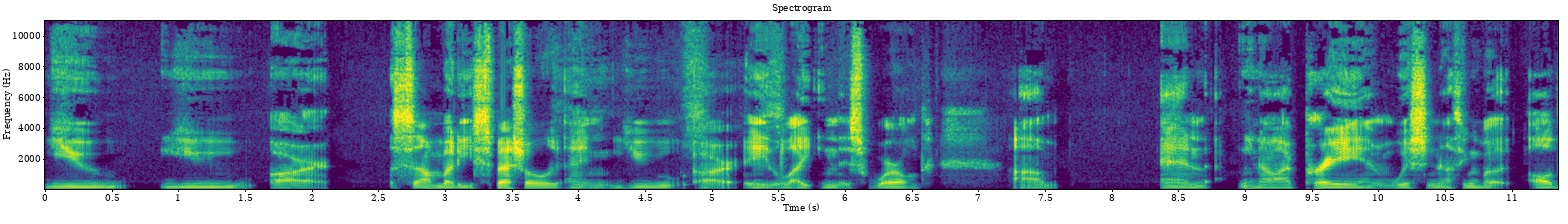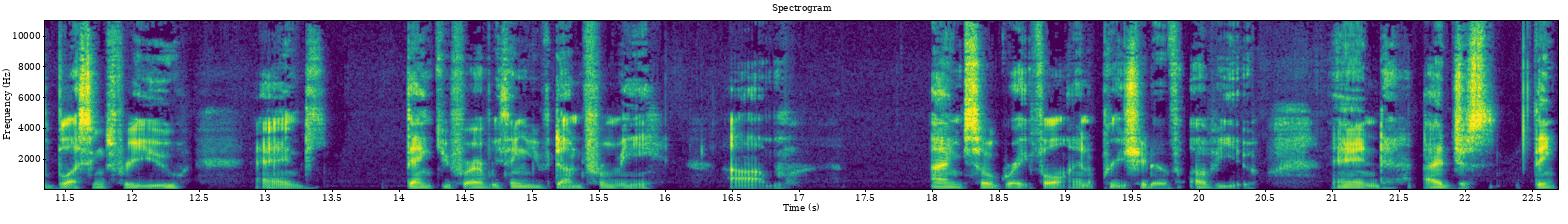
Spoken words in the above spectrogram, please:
you you are somebody special and you are a light in this world um and you know i pray and wish nothing but all the blessings for you and thank you for everything you've done for me. Um i'm so grateful and appreciative of you and i just think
